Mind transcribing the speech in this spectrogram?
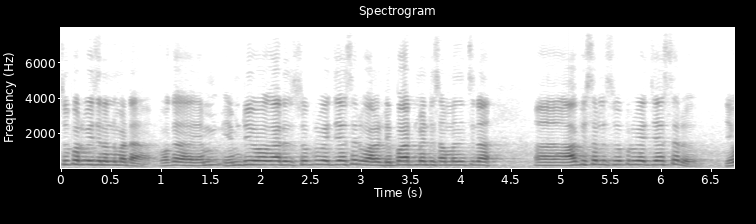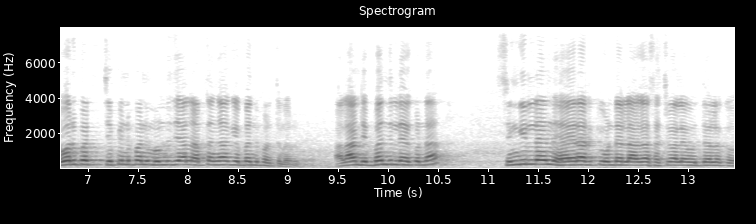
సూపర్విజన్ అనమాట ఒక ఎం ఎండిఓ గారు సూపర్వైజ్ చేస్తారు వాళ్ళ డిపార్ట్మెంట్కి సంబంధించిన ఆఫీసర్లు సూపర్వైజ్ చేస్తారు. ఎవరు చెప్పిన పని ముందు చేయాలని అర్థం కాక ఇబ్బంది పడుతున్నారు. అలాంటి ఇబ్బంది లేకుండా సింగిల్ లైన్ హైరార్కి ఉండేలాగా సచివాలయ ఉద్యోగులకు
